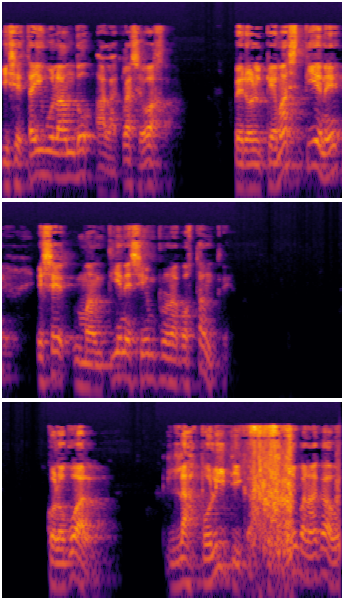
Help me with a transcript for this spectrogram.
y se está igualando a la clase baja, pero el que más tiene ese mantiene siempre una constante. Con lo cual, las políticas que se llevan a cabo,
